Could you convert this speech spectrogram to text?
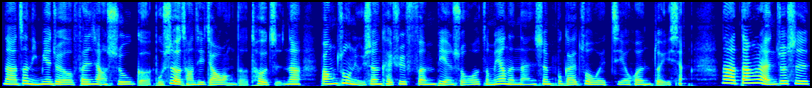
那这里面就有分享十五个不适合长期交往的特质，那帮助女生可以去分辨说怎么样的男生不该作为结婚对象。那当然就是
